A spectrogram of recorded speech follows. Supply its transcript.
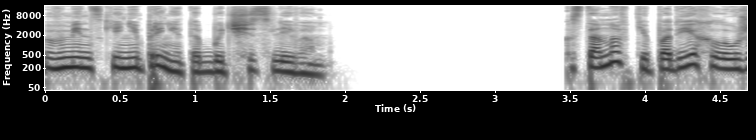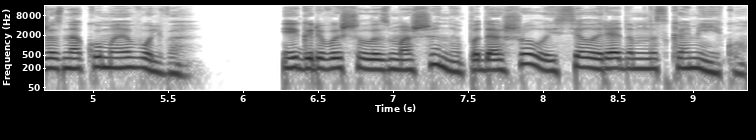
В Минске не принято быть счастливым. К остановке подъехала уже знакомая Вольва. Игорь вышел из машины, подошел и сел рядом на скамейку.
